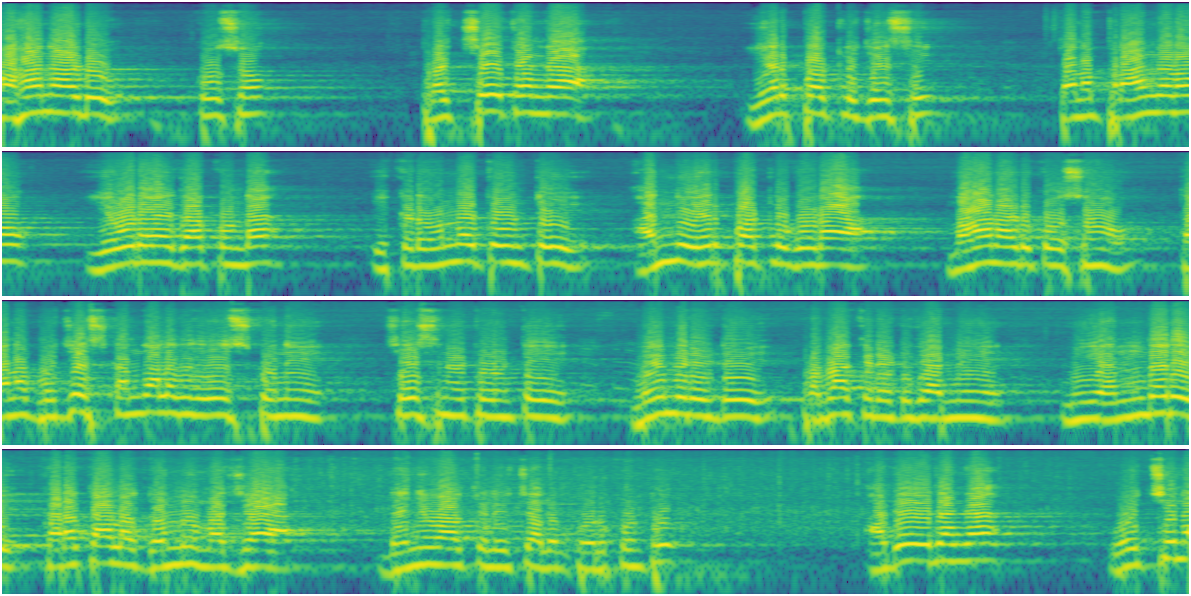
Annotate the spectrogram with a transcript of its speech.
మహానాడు కోసం ప్రత్యేకంగా ఏర్పాట్లు చేసి తన ప్రాంగణం ఇవ్వడమే కాకుండా ఇక్కడ ఉన్నటువంటి అన్ని ఏర్పాట్లు కూడా మహానాడు కోసం తన భుజ స్కందాల మీద వేసుకొని చేసినటువంటి వేమిరెడ్డి ప్రభాకర్ రెడ్డి గారిని మీ అందరి కరతాళ దొన్ను మధ్య ధన్యవాదాలు తెలియచాలని కోరుకుంటూ అదేవిధంగా వచ్చిన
